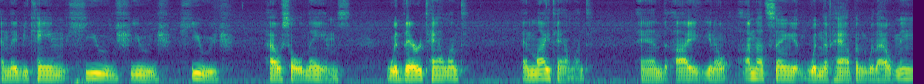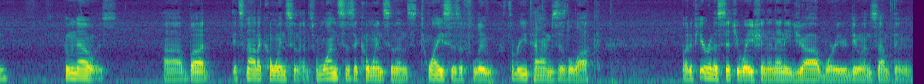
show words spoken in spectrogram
And they became huge, huge, huge household names with their talent and my talent. And I, you know, I'm not saying it wouldn't have happened without me. Who knows? Uh, but it's not a coincidence. Once is a coincidence, twice is a fluke, three times is luck. But if you're in a situation in any job where you're doing something,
